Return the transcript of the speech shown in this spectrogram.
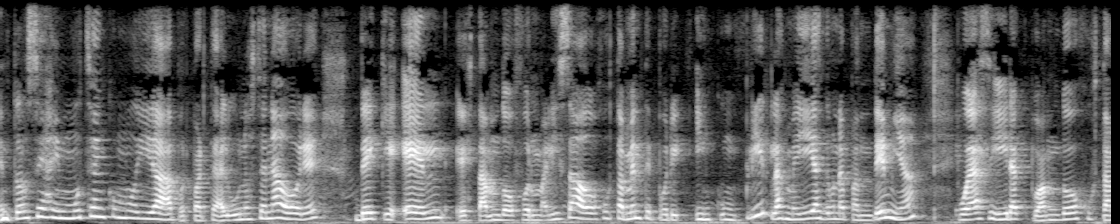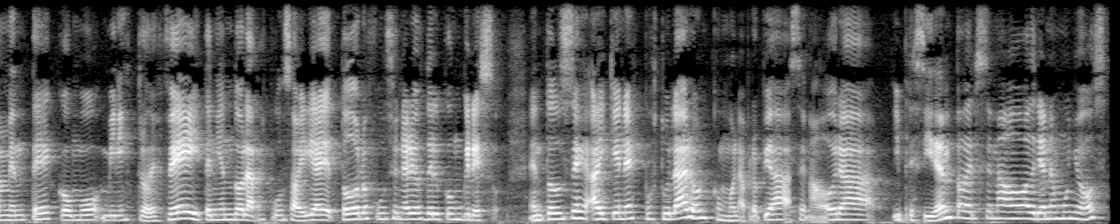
Entonces hay mucha incomodidad por parte de algunos senadores de que él, estando formalizado justamente por incumplir las medidas de una pandemia, pueda seguir actuando justamente como ministro de fe y teniendo la responsabilidad de todos los funcionarios del Congreso. Entonces hay quienes postularon, como la propia senadora y presidenta del Senado, Adriana Muñoz,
